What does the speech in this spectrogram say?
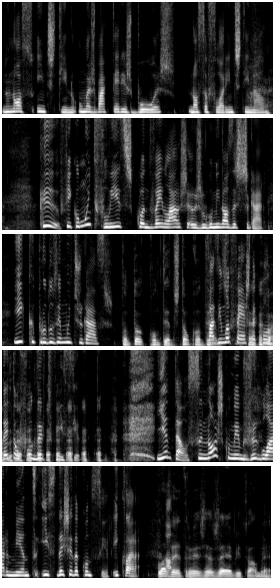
no nosso intestino umas bactérias boas, nossa flora intestinal, que ficam muito felizes quando vêm lá as, as leguminosas chegar e que produzem muitos gases. Estão tão contentes, estão contentes. Fazem uma festa, com, deitam fogo de artifício. E então, se nós comemos regularmente, isso deixa de acontecer. E claro. Lá vem outra vez, já, é habitual, não é?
